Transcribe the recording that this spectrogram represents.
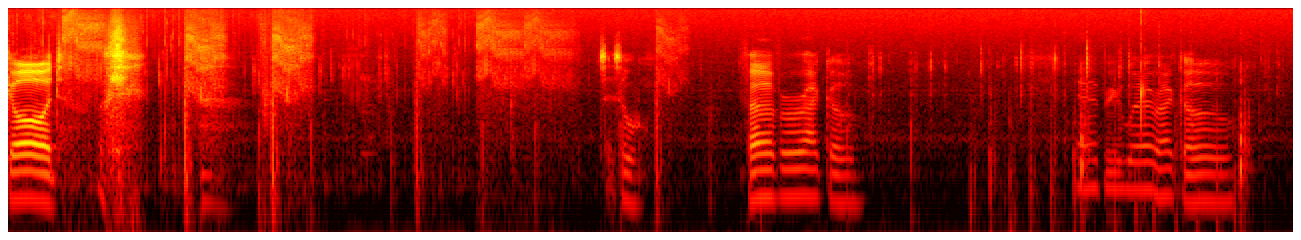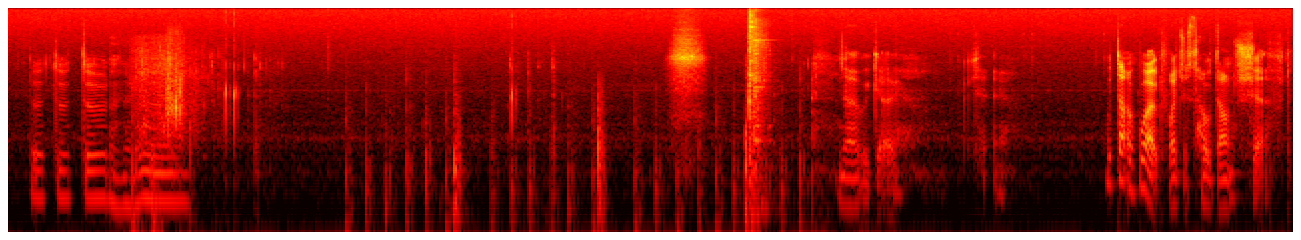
god. so it's all further I go. Everywhere I go. Du, du, du, there we go. Okay. Would that have worked if I just hold down shift?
